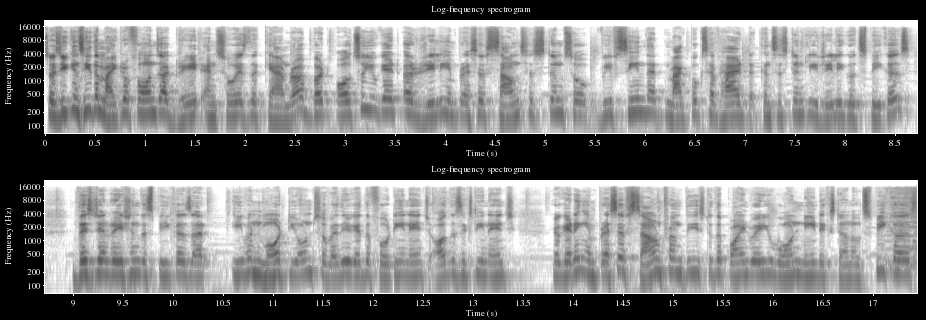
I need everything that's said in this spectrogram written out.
So as you can see, the microphones are great and so is the camera, but also you get a really impressive sound system. So we've seen that MacBooks have had consistently really good speakers. This generation, the speakers are even more tuned. So whether you get the 14 inch or the 16 inch, you're getting impressive sound from these to the point where you won't need external speakers.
